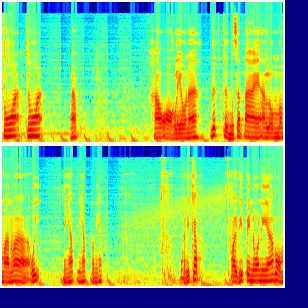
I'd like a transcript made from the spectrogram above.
ชัวชัวครับ เข้าออกเร็วนะ นึกถึงสไตล์อารมณ์ประมาณว่า อุ๊ย นี่ครับ นี่ครับ ตรงนี้ครับ ปล่อยพิษครับ ปล่อยพิษไปนัวเนียครับผม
